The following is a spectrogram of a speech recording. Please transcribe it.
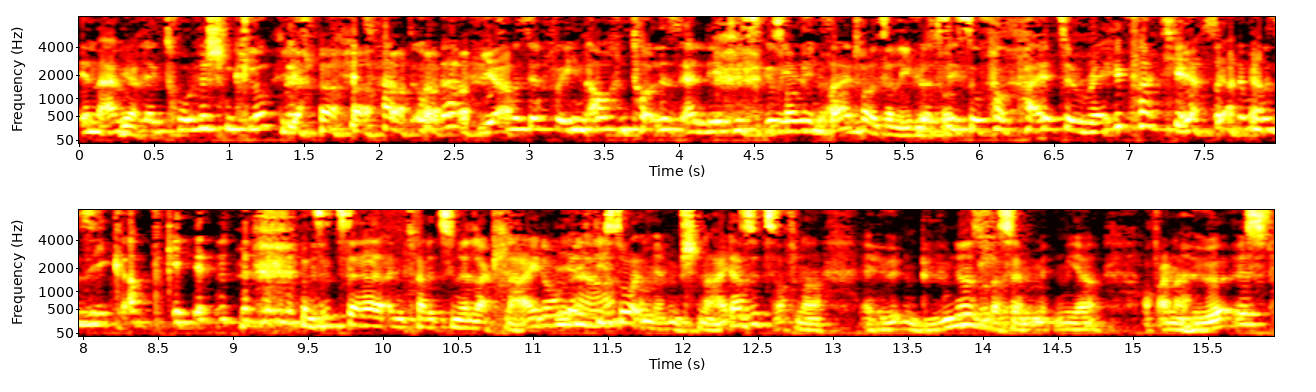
in einem Ja. elektronischen Club gespielt hat, oder? Ja. Das muss ja für ihn auch ein tolles Erlebnis Das gewesen ihn auch ein sein. tolles Erlebnis. Plötzlich so verpeilte Raver, die Ja, auf seine. Musik abgehen. Dann sitzt er in traditioneller Kleidung, richtig so, im, im Schneidersitz auf einer erhöhten Bühne, so dass er mit mir auf einer Höhe ist.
